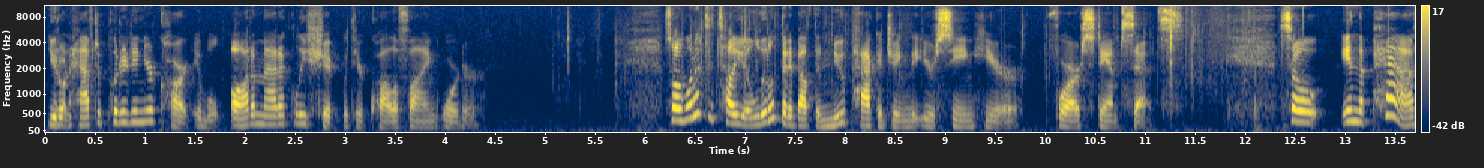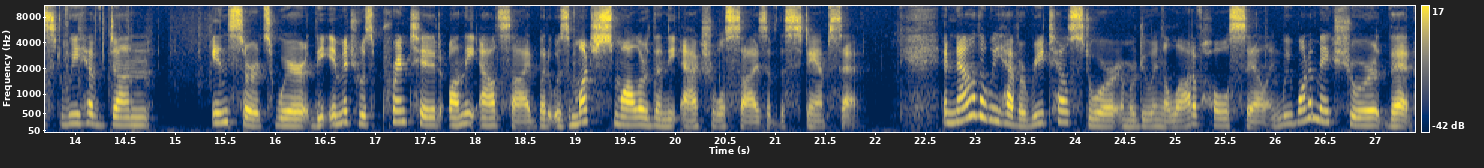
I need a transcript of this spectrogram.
You don't have to put it in your cart. It will automatically ship with your qualifying order. So I wanted to tell you a little bit about the new packaging that you're seeing here for our stamp sets. So in the past, we have done inserts where the image was printed on the outside, but it was much smaller than the actual size of the stamp set. And now that we have a retail store and we're doing a lot of wholesaling, we want to make sure that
